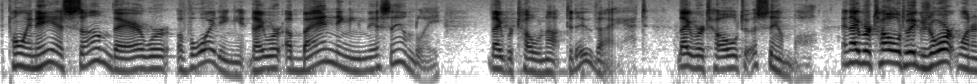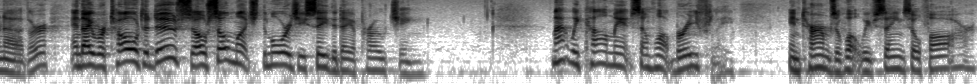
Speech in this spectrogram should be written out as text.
The point is, some there were avoiding it. They were abandoning the assembly. They were told not to do that. They were told to assemble. And they were told to exhort one another. And they were told to do so so much the more as you see the day approaching. Might we comment somewhat briefly in terms of what we've seen so far?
